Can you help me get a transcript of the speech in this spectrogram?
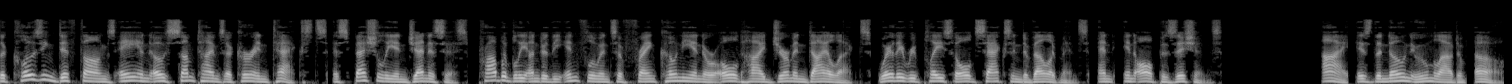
The closing diphthongs a and o sometimes occur in texts especially in Genesis, probably under the influence of Franconian or Old High German dialects, where they replace Old Saxon developments, and, in all positions. I, is the known umlaut of, o.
